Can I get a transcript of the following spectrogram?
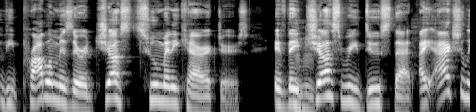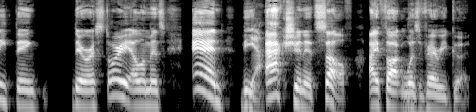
the problem is there are just too many characters. If they Mhm. just reduce that, I actually think there are story elements and the Yeah. action itself. I thought was very good,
